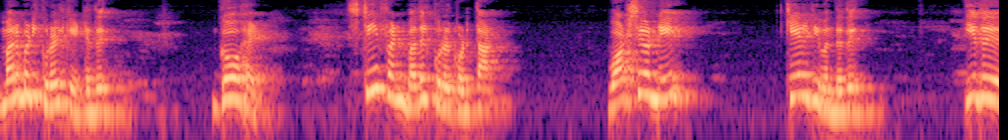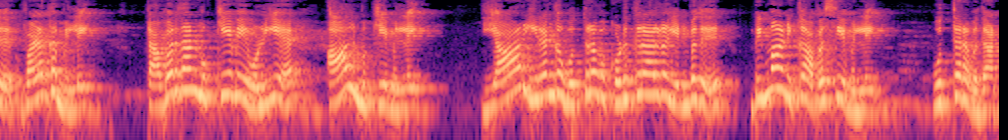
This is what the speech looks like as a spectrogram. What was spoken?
மறுபடி குரல் கேட்டது. கோஹெட் ஸ்டீஃபன் பதில் குரல் கொடுத்தான். வாட்ஸ் யுவர் நேம் கேள்வி வந்தது. இது வழக்கமில்லை. டவர் தான் முக்கியமே ஒழிய ஆள் முக்கியமில்லை. யார் இறங்க உத்தரவு கொடுக்கிறார்கள் என்பது விமானிக்கு அவசியமில்லை. உத்தரவுதான்.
